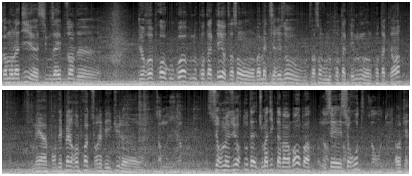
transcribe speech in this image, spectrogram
comme on a dit, euh, si vous avez besoin de, de reprog ou quoi, vous nous contactez. De toute façon, on va mettre ces réseaux. Ou, de toute façon, vous nous contactez, nous, on contactera. Mais euh, pour des belles reprogs sur les véhicules, euh, Sans mesure. sur mesure, tout. Tu m'as dit que tu avais un banc ou pas? Non, Ou c'est sur route? Sur route, oui. Ok.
